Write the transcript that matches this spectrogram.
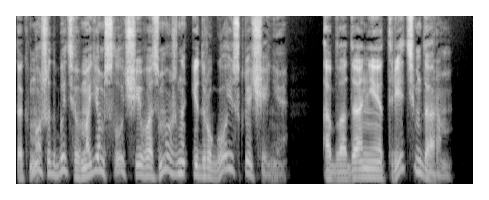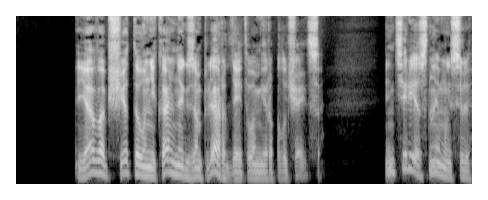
Так может быть, в моем случае возможно и другое исключение — обладание третьим даром? Я вообще-то уникальный экземпляр для этого мира получается. Интересная мысль.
